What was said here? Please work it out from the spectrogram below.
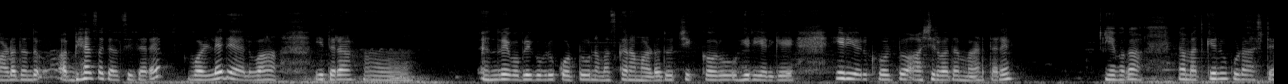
ಮಾಡೋದೊಂದು ಅಭ್ಯಾಸ ಕಲಿಸಿದ್ದಾರೆ. ಒಳ್ಳೆಯದೇ ಅಲ್ವಾ? ಈ ಥರ ಅಂದರೆ ಒಬ್ರಿಗೊಬ್ರು ಕೊಟ್ಟು ನಮಸ್ಕಾರ ಮಾಡೋದು ಚಿಕ್ಕವರು, ಹಿರಿಯರಿಗೆ, ಹಿರಿಯರು ಕೊಟ್ಟು ಆಶೀರ್ವಾದ ಮಾಡ್ತಾರೆ. ಇವಾಗ ನಮ್ಮ ಅದಕ್ಕೇನು ಕೂಡ ಅಷ್ಟೇ,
